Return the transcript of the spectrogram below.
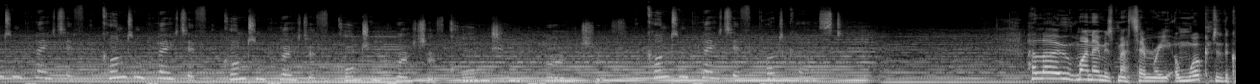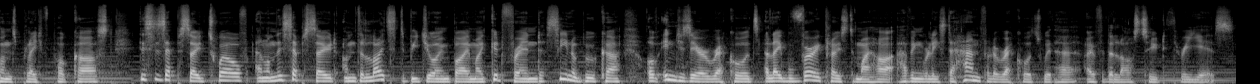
contemplative, the contemplative, Contemplative, contemplative, contemplative. the contemplative podcast. Hello, my name is Matt Emery, and welcome to the Contemplative Podcast. This is episode 12, and on this episode, I'm delighted to be joined by my good friend Siné Buyuka of Injazero Records, a label very close to my heart, having released a handful of records with her over the last two to three years.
